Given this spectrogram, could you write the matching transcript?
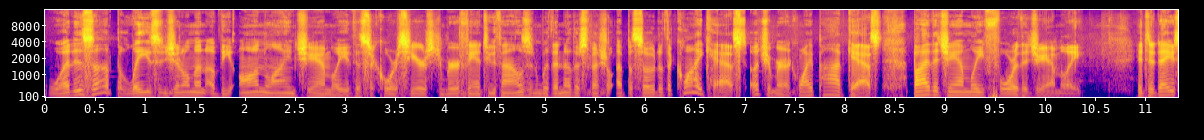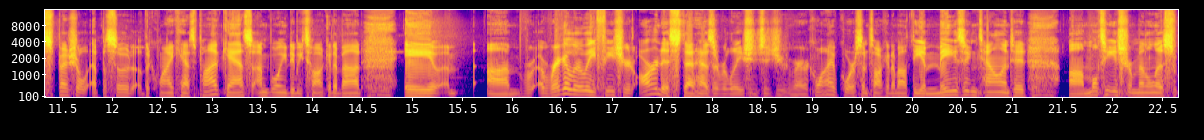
What is up, ladies and gentlemen of the online Jamily? This, of course, here is Jameer Fan 2000 with another special episode of the QUAICast, a Jamiroquai podcast by the Jamily for the Jamily. In today's special episode of the QUAICast podcast, I'm going to be talking about a um, um, a regularly featured artist that has a relation to Jamiroquai. Of course, I'm talking about the amazing, talented uh, multi instrumentalist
